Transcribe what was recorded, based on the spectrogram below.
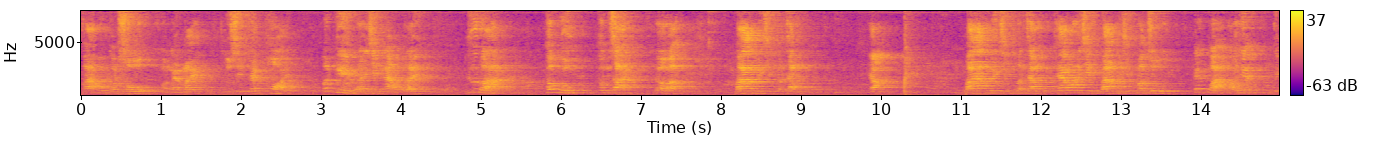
và một con số mà ngày hôm nay, tôi xin phép hỏi bất kỳ một anh chị nào ở đây cứ đoán không đúng, không sai, được không ạ? 39 phần trăm ba mươi chín phần trăm, theo anh chị 39 mặc dù kết quả nói hiện thì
